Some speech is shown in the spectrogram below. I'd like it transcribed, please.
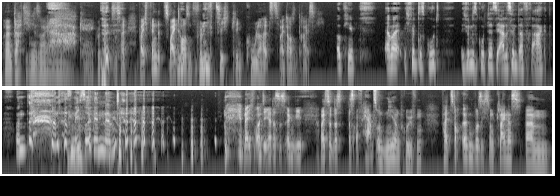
Und dann dachte ich mir so, ja, okay, gut, dann ist es halt, weil ich finde, 2050 klingt cooler als 2030. Okay, aber ich finde das gut. Ich finde es gut, dass sie alles hinterfragt und, und das nicht so hinnimmt. Na, ich wollte eher, dass es irgendwie, weißt du, das, das auf Herz und Nieren prüfen, falls doch irgendwo sich so ein kleines, ähm,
